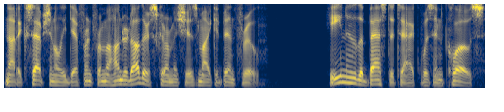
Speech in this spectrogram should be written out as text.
not exceptionally different from a hundred other skirmishes Mike had been through. He knew the best attack was in close.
